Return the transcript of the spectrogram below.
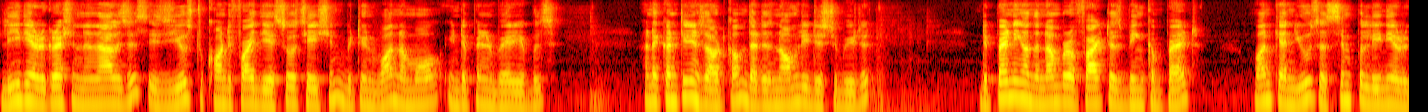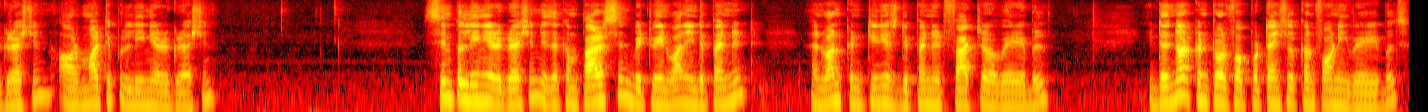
Linear regression analysis is used to quantify the association between one or more independent variables and a continuous outcome that is normally distributed. Depending on the number of factors being compared, one can use a simple linear regression or multiple linear regression. Simple linear regression is a comparison between one independent and one continuous dependent factor or variable. It does not control for potential confounding variables.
